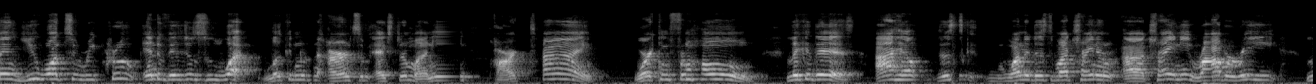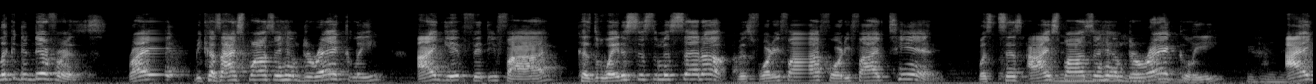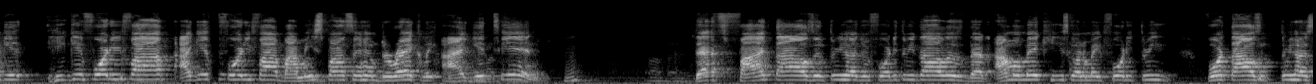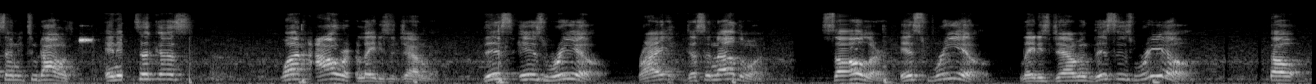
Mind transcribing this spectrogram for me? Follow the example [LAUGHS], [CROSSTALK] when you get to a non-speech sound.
you want to recruit individuals who what? Looking to earn some extra money part-time, working from home. Look at this. I helped this one of this my trainer uh, trainee Robert Reed. Look at the difference, right? Because I sponsor him directly, I get 55 because the way the system is set up is 45, 45, 10. But since I sponsor him [LAUGHS] directly, I get he get 45, I get 45 by me sponsoring him directly, I get 10. That's five thousand three hundred forty-three dollars that I'm gonna make. He's gonna make forty-three, four thousand three hundred seventy-two dollars, and it took us one hour, ladies and gentlemen. This is real, right? Just another one. Solar, it's real, ladies and gentlemen. This is real. So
